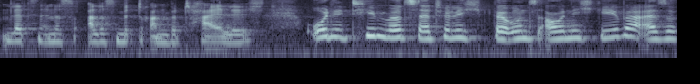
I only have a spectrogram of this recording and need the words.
letzten Endes alles mit dran beteiligt? Ohne Team wird es natürlich bei uns auch nicht geben. Also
